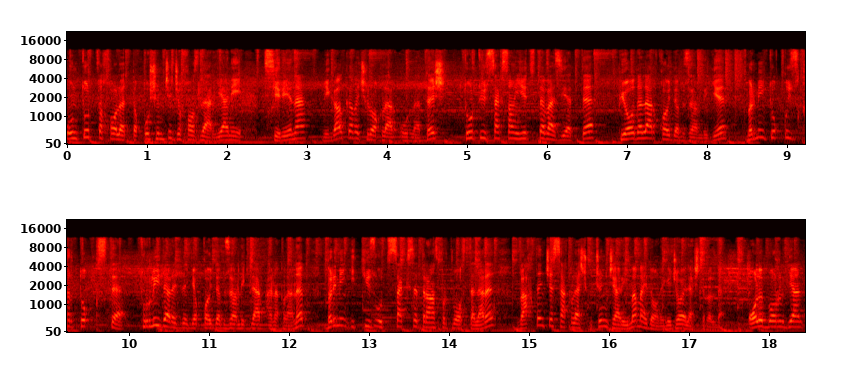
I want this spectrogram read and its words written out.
14 ta holatda qo'shimcha jihozlar, ya'ni sirena, migalka va chiroqlar o'rnatish, 487 ta vaziyatda piyodalar qoidabuzarligi, 1949 ta turli darajadagi qoidabuzarliklar aniqlanib, 1238 ta transport vositalari vaqtincha saqlash uchun jarima maydoniga joylashtirildi. Olib borilgan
